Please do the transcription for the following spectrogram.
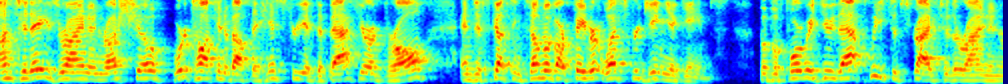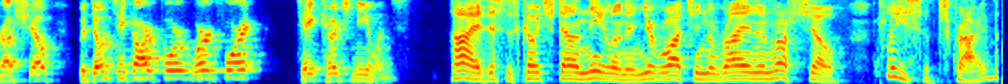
On today's Ryan and Rush show, we're talking about the history of the backyard brawl and discussing some of our favorite West Virginia games. But before we do that, please subscribe to the Ryan and Rush show. But don't take our for, word for it, take Coach Nehlen's. Hi, this is Coach Don Nehlen, and you're watching the Ryan and Rush show. Please subscribe.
